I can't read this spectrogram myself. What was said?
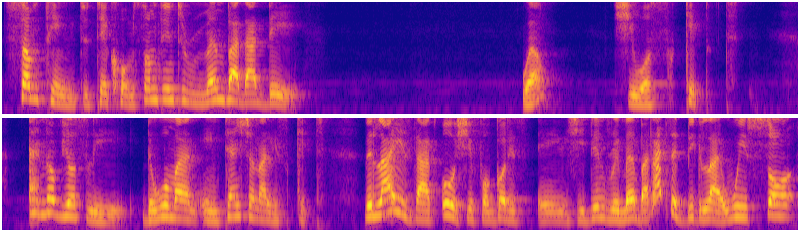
something to take home, something to remember that day, well, she was skipped. And obviously, the woman intentionally skipped. The lie is that, oh, she forgot it, uh, she didn't remember. That's a big lie. We saw,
